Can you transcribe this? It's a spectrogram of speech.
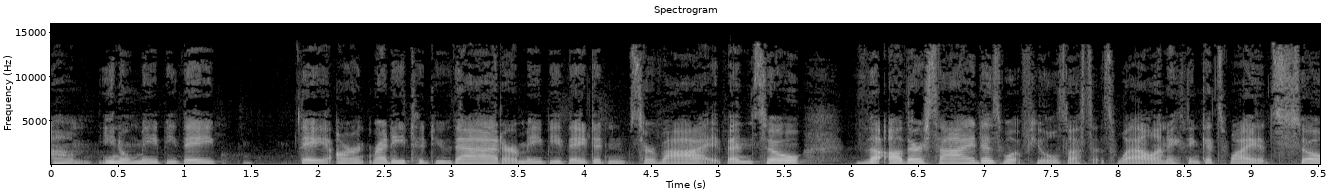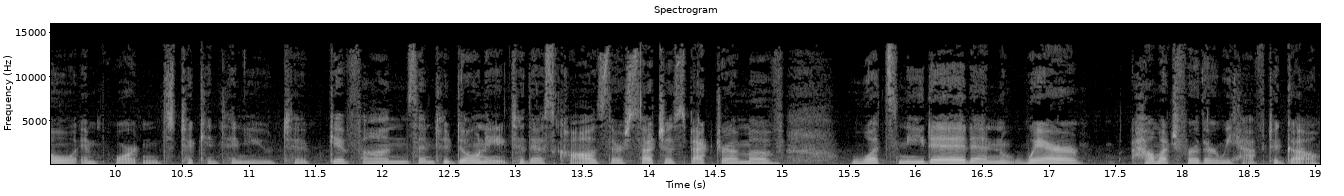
um, you know maybe they they aren't ready to do that, or maybe they didn't survive, and so the other side is what fuels us as well. And I think it's why it's so important to continue to give funds and to donate to this cause. There's such a spectrum of what's needed and where how much further we have to go.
